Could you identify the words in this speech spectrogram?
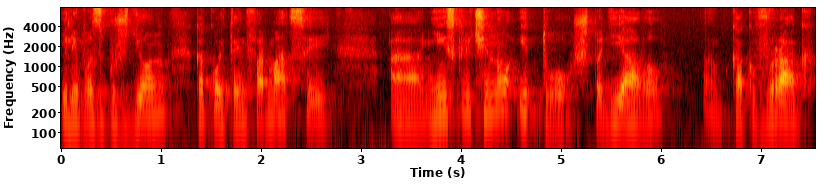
или возбужден какой-то информацией. А, не исключено и то, что дьявол, э, как враг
